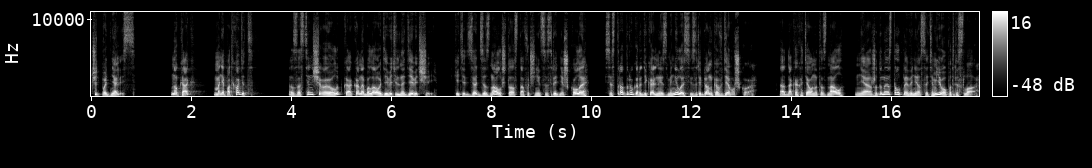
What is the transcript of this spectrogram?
чуть поднялись. «Ну как? Мне подходит?» Застенчивая улыбка Аканы была удивительно девичьей. Кити Дзёдзи знал, что, став ученицей средней школы, сестра друга радикально изменилась из ребенка в девушку. Однако, хотя он это знал, неожиданное столкновение с этим его потрясло.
